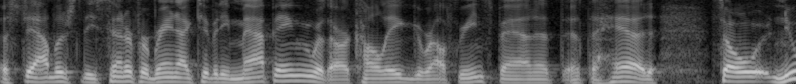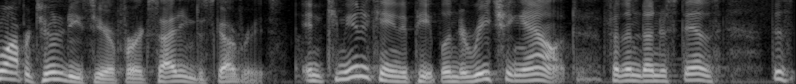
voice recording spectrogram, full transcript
established the Center for Brain Activity Mapping with our colleague Ralph Greenspan at, at the head. So, new opportunities here for exciting discoveries. In communicating to people and to reaching out for them to understand this, this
